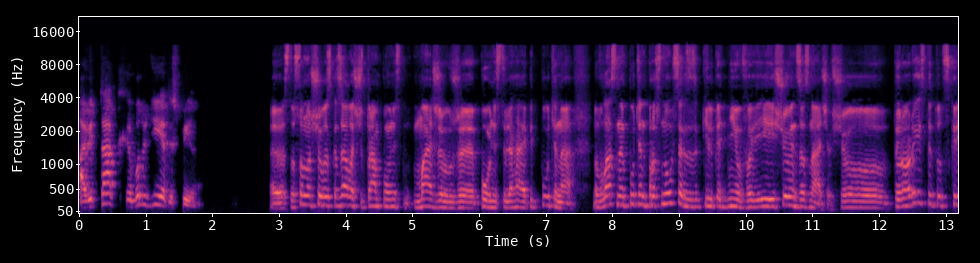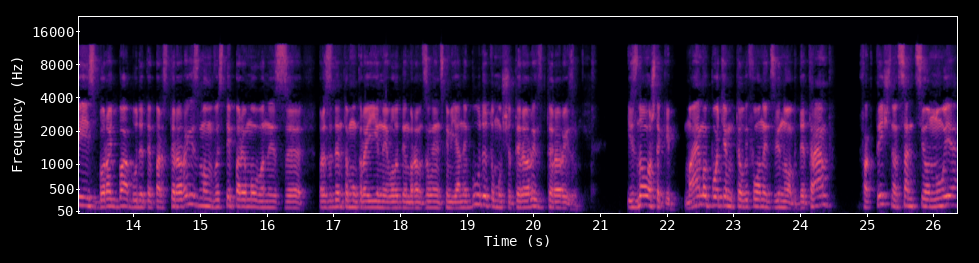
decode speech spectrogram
А відтак будуть діяти спільно. Е, Стосовно що ви сказали, що Трамп повністю майже вже повністю лягає під Путіна. Ну, власне, Путін проснувся за кілька днів, і що він зазначив? Що терористи тут скрізь, боротьба буде тепер з тероризмом. Вести перемовини з президентом України Володимиром Зеленським я не буду, тому що тероризм тероризм. І знову ж таки, маємо потім телефонний дзвінок, де Трамп фактично санкціонує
